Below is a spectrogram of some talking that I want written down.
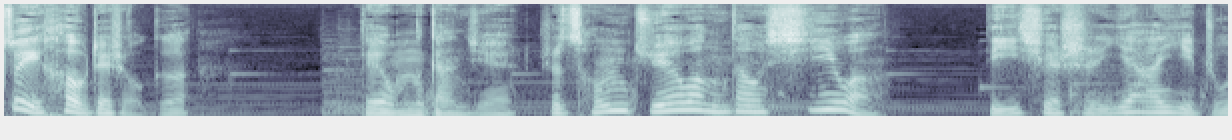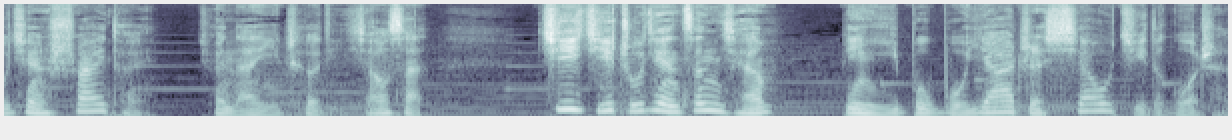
最后这首歌给我们的感觉是从绝望到希望，的确是压抑逐渐衰退，却难以彻底消散；积极逐渐增强，并一步步压制消极的过程。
